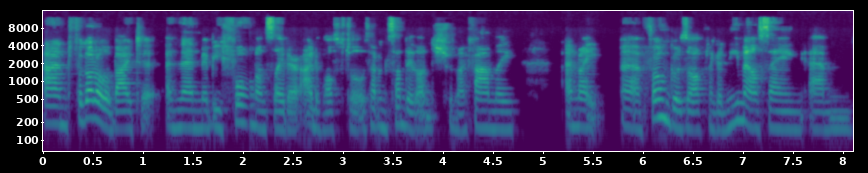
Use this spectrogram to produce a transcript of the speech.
and forgot all about it. And then maybe four months later, out of hospital, I was having Sunday lunch with my family, and my uh, phone goes off, and I get an email saying, um,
